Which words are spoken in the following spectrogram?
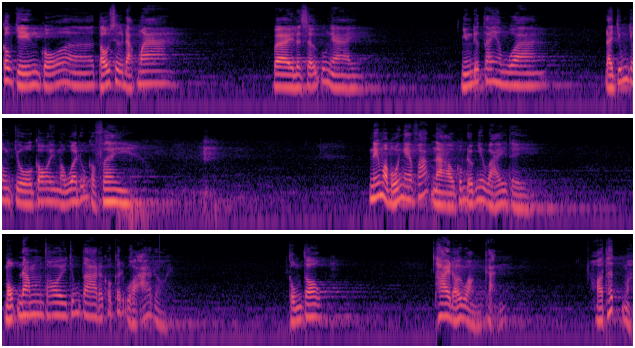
câu chuyện của ờ, tổ sư đạt ma về lịch sử của ngài. Những đức thấy hôm qua, đại chúng trong chùa coi mà quên uống cà phê. Nếu mà buổi nghe pháp nào cũng được như vậy thì một năm thôi chúng ta đã có kết quả rồi. Cũng tốt. Thay đổi hoàn cảnh họ thích mà.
